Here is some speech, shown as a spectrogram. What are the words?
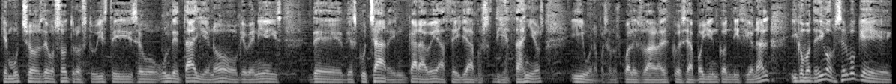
que muchos de vosotros tuvisteis un detalle, ¿no? O que veníais de, escuchar en Cara B hace ya pues 10 años. Y bueno, pues a los cuales os agradezco ese apoyo incondicional. Y como te digo, observo que,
